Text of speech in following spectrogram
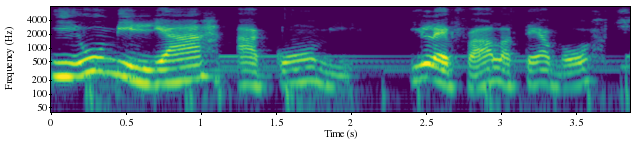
e humilhar a Gomer e levá-la até a morte,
